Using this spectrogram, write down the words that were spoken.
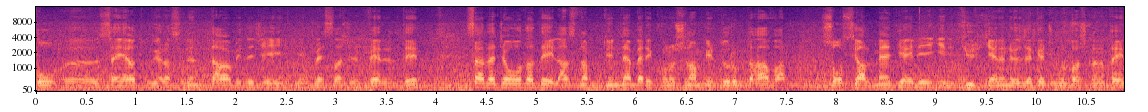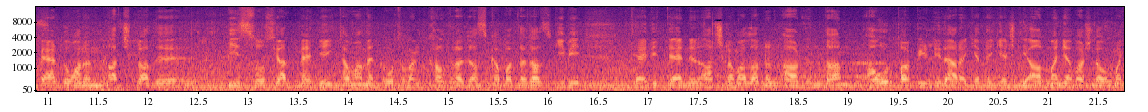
bu e, seyahat uyarısının devam edeceği e, mesajı verildi. Sadece o da değil. Aslında dünden beri konuşulan bir durum daha var. Sosyal medya ile ilgili. Türkiye'nin özellikle Cumhurbaşkanı Tayyip Erdoğan'ın açıkladığı biz sosyal medyayı tamamen ortadan kaldıracağız, kapatacağız gibi tehditlerinin açıklamalarının ardından Avrupa Birliği de harekete geçti. Almanya başta olmak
